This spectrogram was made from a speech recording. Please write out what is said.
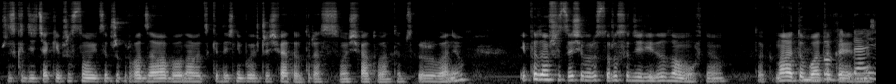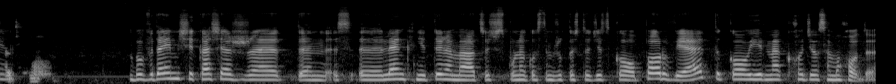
wszystkie dzieciaki przez tą ulicę przeprowadzała, bo nawet kiedyś nie było jeszcze świateł, teraz są światła na tym skrzyżowaniu. I potem wszyscy się po prostu rozchodzili do domów, nie? Tak, no ale to była Bo taka wydaje- mała. Bo wydaje mi się, Kasia, że ten y, lęk nie tyle ma coś wspólnego z tym, że ktoś to dziecko porwie, tylko jednak chodzi o samochody.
